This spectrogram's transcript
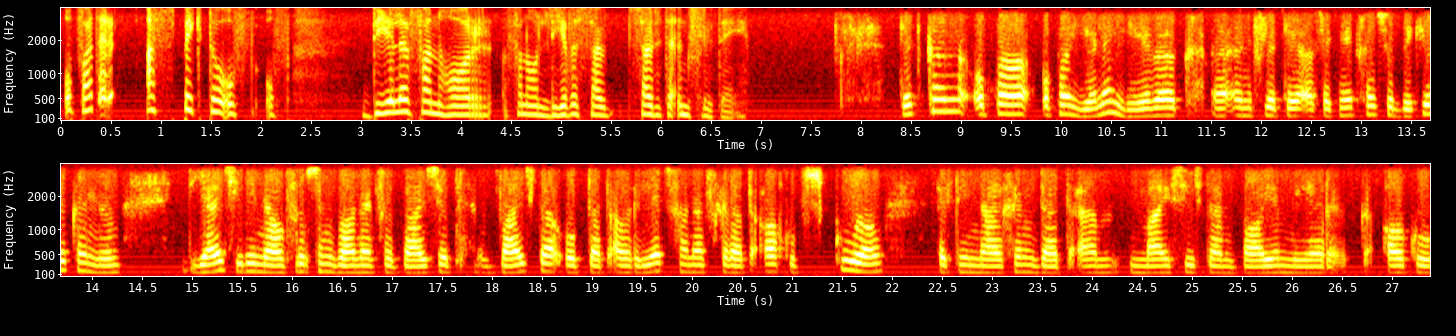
Op watter aspekte of of dele van haar van haar lewe sou sou dit 'n invloed hê? Dit kan op 'n op 'n hele lewe 'n uh, invloed hê as ek net gou so 'n bietjie kan noem juis hierdie navorsing waarna ek verwys het, wys daarop dat alreeds vanaf graad 8 op skool is die neiging dat ehm um, meisies dan baie meer alkohol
